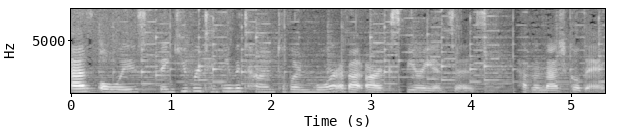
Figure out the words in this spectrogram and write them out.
As always, thank you for taking the time to learn more about our experiences. Have a magical day.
